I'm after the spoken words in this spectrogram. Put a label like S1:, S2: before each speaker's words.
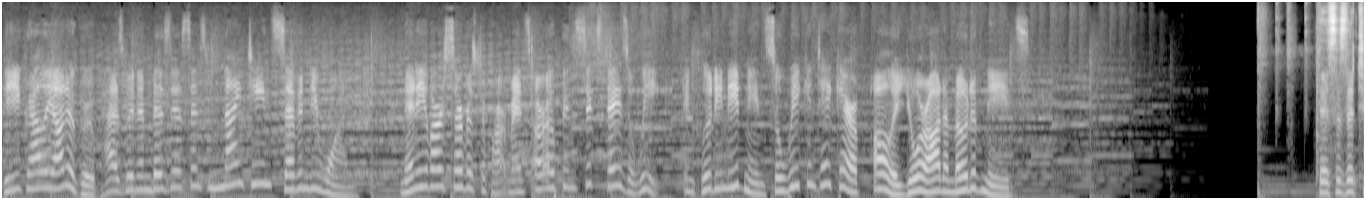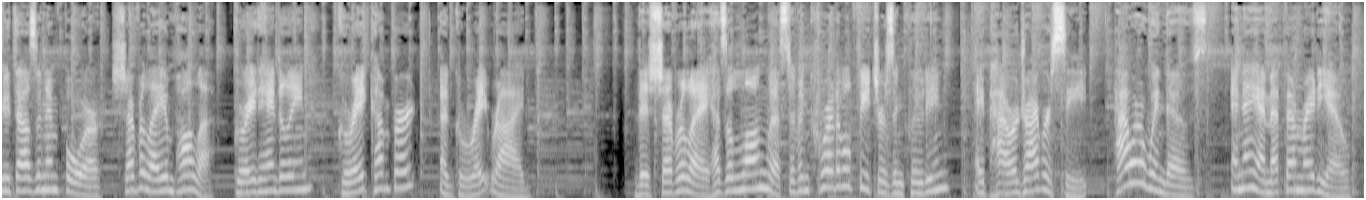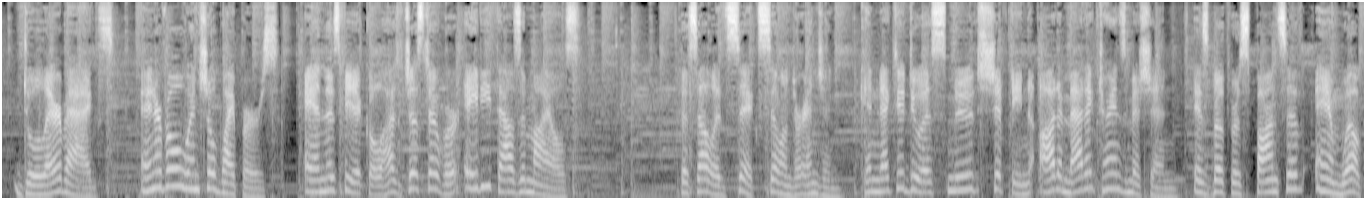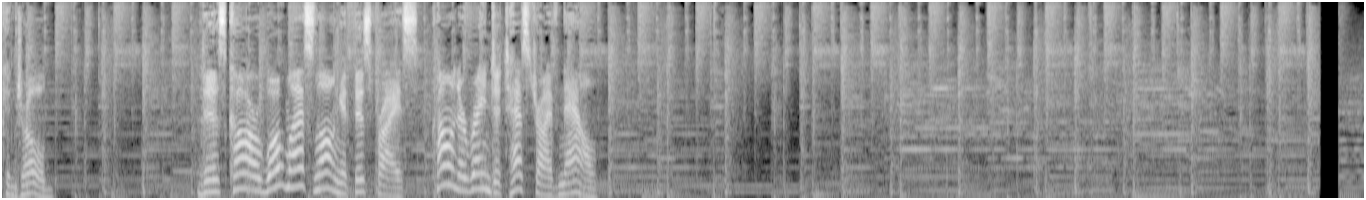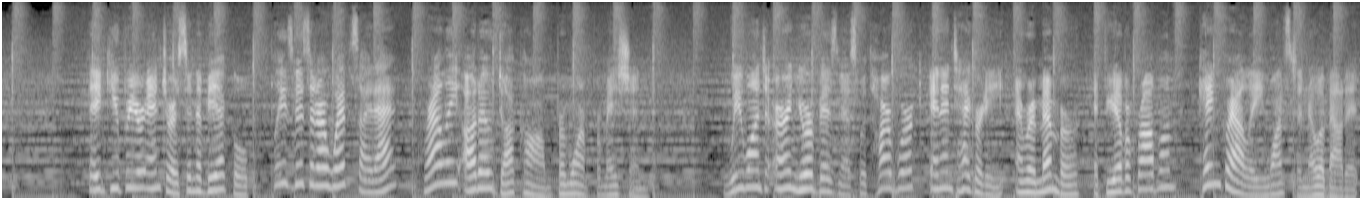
S1: The Crowley Auto Group has been in business since 1971. Many of our service departments are open six days a week, including evenings, so we can take care of all of your automotive needs. This is a 2004 Chevrolet Impala. Great handling, great comfort, a great ride. This Chevrolet has a long list of incredible features including a power driver's seat, power windows, an AM FM radio, dual airbags, interval windshield wipers, and this vehicle has just over 80,000 miles. The solid six cylinder engine, connected to a smooth shifting automatic transmission, is both responsive and well controlled. This car won't last long at this price. Call and arrange a test drive now. Thank you for your interest in the vehicle. Please visit our website at crowleyauto.com for more information. We want to earn your business with hard work and integrity. And remember, if you have a problem, Ken Crowley wants to know about it.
